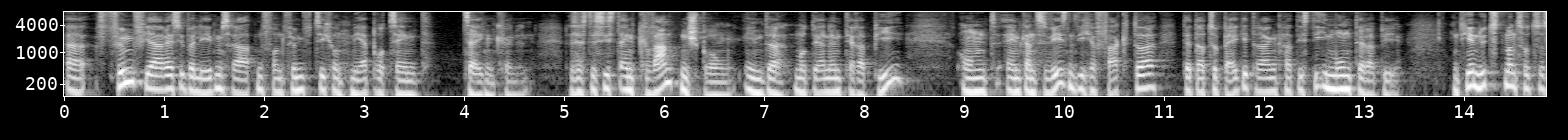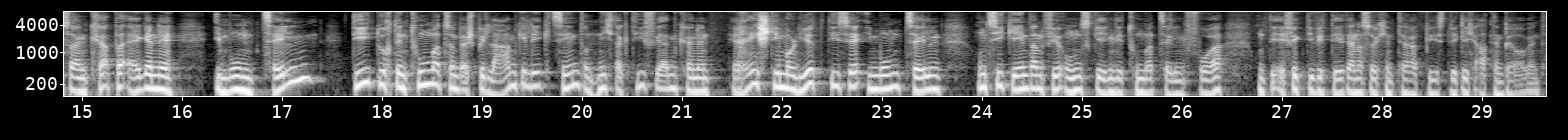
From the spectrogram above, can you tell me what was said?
äh, fünf Jahresüberlebensraten von 50 und mehr Prozent zeigen können. Das heißt, es ist ein Quantensprung in der modernen Therapie und ein ganz wesentlicher Faktor, der dazu beigetragen hat, ist die Immuntherapie. Und hier nützt man sozusagen körpereigene Immunzellen, die durch den Tumor zum Beispiel lahmgelegt sind und nicht aktiv werden können, restimuliert diese Immunzellen und sie gehen dann für uns gegen die Tumorzellen vor und die Effektivität einer solchen Therapie ist wirklich atemberaubend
